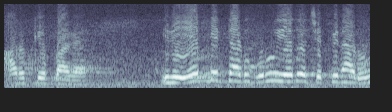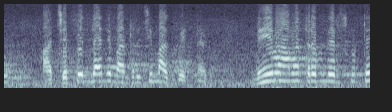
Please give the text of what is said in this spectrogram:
ఆరోగ్యం బాగా. ఇది ఏం పెట్టినాడు గురువు? ఏదో చెప్పినాడు. ఆ చెప్పిన దాన్ని మంత్రించి మాకు పెట్టినాడు. మేము ఆ మంత్రం తెలుసుకుంటే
